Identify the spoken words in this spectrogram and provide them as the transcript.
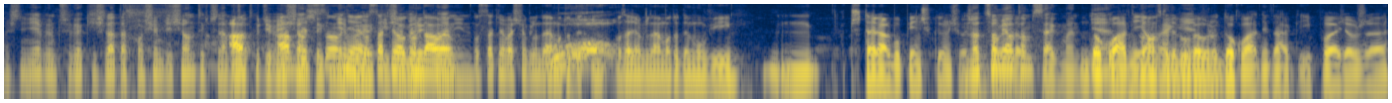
Właśnie nie wiem, czy w jakichś latach 80., czy na A, początku a 90. wiesz co, nie, nie, był ostatnio oglądałem, Amerykanin. ostatnio właśnie oglądałem, wow. ostatnio oglądałem Moto The Movie mm, 4 albo 5, w którym się właśnie No co miał tam segment, nie? Dokładnie, i on wtedy był w Euro... Dokładnie, tak. I powiedział, że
